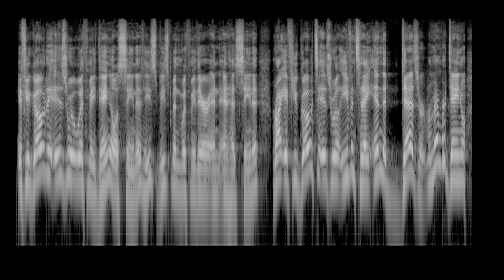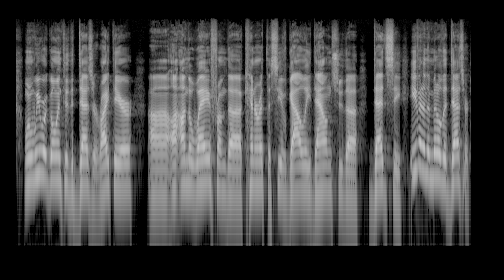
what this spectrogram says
If you go to Israel with me, Daniel has seen it. He's, he's been with me there and, and has seen it, right? If you go to Israel, even today in the desert, remember, Daniel, when we were going through the desert right there uh, on the way from the Kinneret, the Sea of Galilee, down to the Dead Sea, even in the middle of the desert,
